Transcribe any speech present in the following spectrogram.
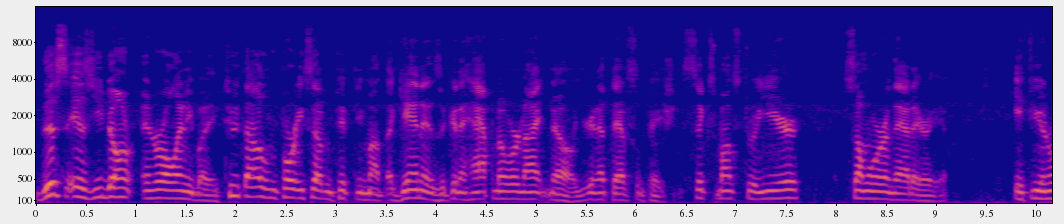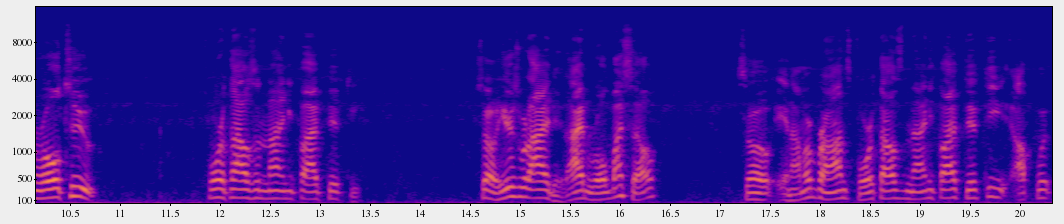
This is you don't enroll anybody. 2047.50 a month. Again, is it going to happen overnight? No. You're going to have to have some patience. Six months to a year, somewhere in that area. If you enroll two, 4,095.50. So here's what I did. I enrolled myself. So, and I'm a bronze, 4,095.50 up with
